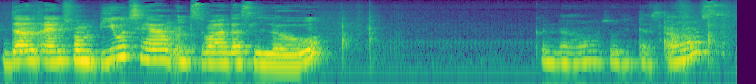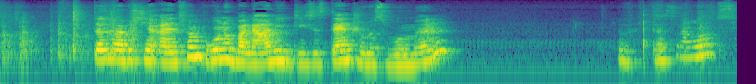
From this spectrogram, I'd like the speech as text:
Dann eins vom Biotherm und zwar das Low. Genau, so sieht das aus. Dann habe ich hier eins von Bruno Banani, dieses Dangerous Woman. So sieht das aus.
